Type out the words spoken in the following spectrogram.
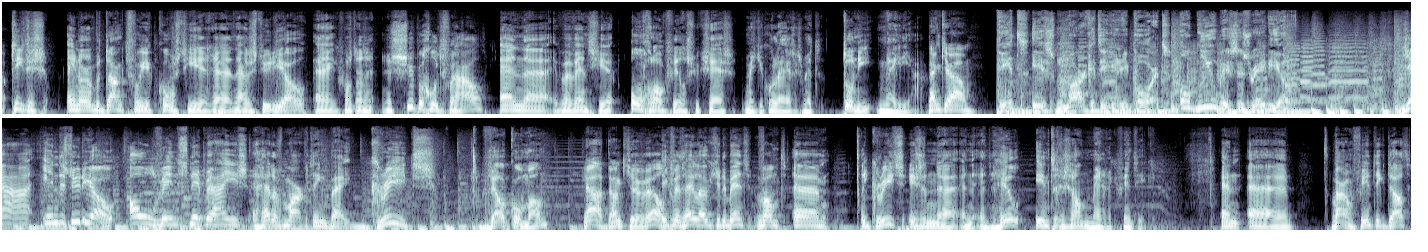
Titus, enorm bedankt voor je komst hier eh, naar de studio. Eh, ik vond het een, een supergoed verhaal. En eh, we wensen je ongelooflijk veel succes met je collega's met Tony Media. Dankjewel. Dit is Marketing Report op Nieuw Business Radio. Ja, in de studio. Alwin Snippen. Hij is Head of Marketing bij Greets. Welkom man. Ja, dankjewel. Ik vind het heel leuk dat je er bent. Want ehm Greets is een, een, een heel interessant merk, vind ik. En eh, waarom vind ik dat?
